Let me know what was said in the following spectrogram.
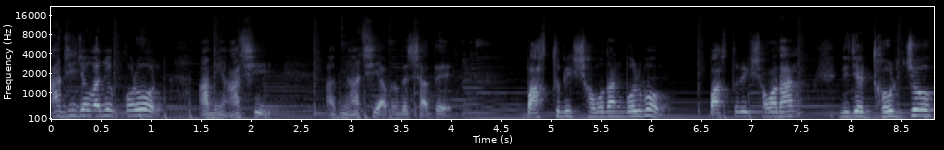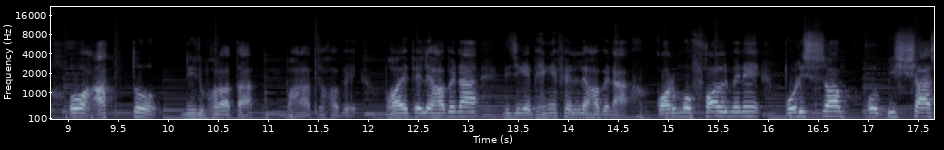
আজই যোগাযোগ করুন। আমি আছি আমি আছি আপনাদের সাথে। বাস্তবিক সমাধান বলব? বাস্তবিক সমাধান নিজের ধৈর্য ও আত্মনির্ভরতা বাড়াতে হবে। ভয় পেলে হবে না, নিজেকে ভেঙে ফেললে হবে না। কর্মফল মেনে পরিশ্রম ও বিশ্বাস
